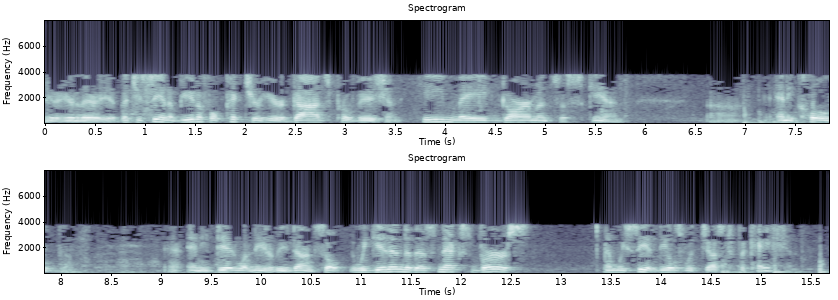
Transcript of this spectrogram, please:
neither here nor there yet. But you see in a beautiful picture here God's provision. He made garments of skin, uh, and He clothed them, and He did what needed to be done. So we get into this next verse, and we see it deals with justification.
